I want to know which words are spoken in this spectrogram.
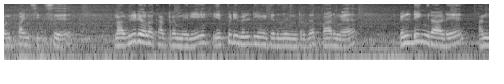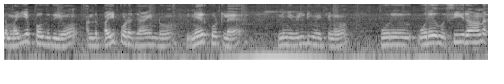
ஒன் பாயிண்ட் சிக்ஸு நான் வீடியோவில் காட்டுற மாரி எப்படி வெல்டிங் வைக்கிறதுன்றத பாருங்கள் வெல்டிங் ராடு அந்த மையப்பகுதியும் அந்த பைப்போட ஜாயிண்ட்டும் நேர்கோட்டில் நீங்கள் வெல்டிங் வைக்கணும். ஒரு ஒரு சீரான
